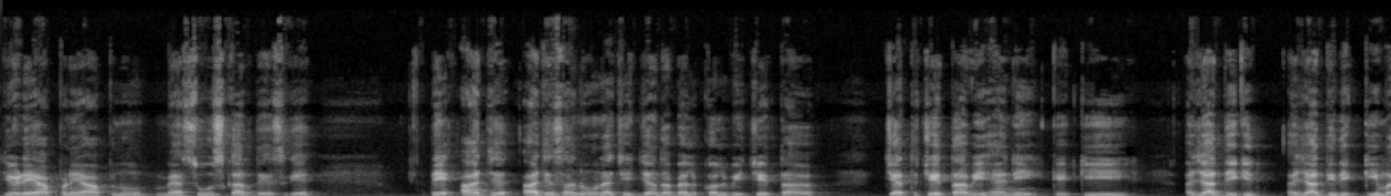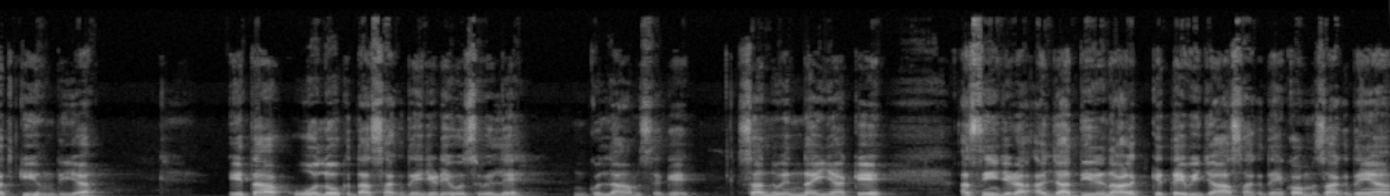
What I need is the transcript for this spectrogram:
ਜਿਹੜੇ ਆਪਣੇ ਆਪ ਨੂੰ ਮਹਿਸੂਸ ਕਰਦੇ ਸੀਗੇ, ਤੇ ਅੱਜ ਅੱਜ ਸਾਨੂੰ ਉਹਨਾਂ ਚੀਜ਼ਾਂ ਦਾ ਬਿਲਕੁਲ ਵੀ ਚੇਤਾ, ਚਿੱਤ ਚੇਤਾ ਵੀ ਹੈ ਨਹੀਂ ਕਿ ਕੀ ਆਜ਼ਾਦੀ ਕੀ, ਆਜ਼ਾਦੀ ਦੀ ਕੀਮਤ ਕੀ ਹੁੰਦੀ ਆ। ਇਹ ਤਾਂ ਉਹ ਲੋਕ ਦੱਸ ਸਕਦੇ ਜਿਹੜੇ ਉਸ ਵੇਲੇ ਗੁਲਾਮ ਸੀਗੇ। ਸਾਨੂੰ ਇੰਨਾ ਹੀ ਆ ਕਿ ਅਸੀਂ ਜਿਹੜਾ ਆਜ਼ਾਦੀ ਦੇ ਨਾਲ ਕਿਤੇ ਵੀ ਜਾ ਸਕਦੇ ਹਾਂ ਘੁੰਮ ਸਕਦੇ ਹਾਂ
